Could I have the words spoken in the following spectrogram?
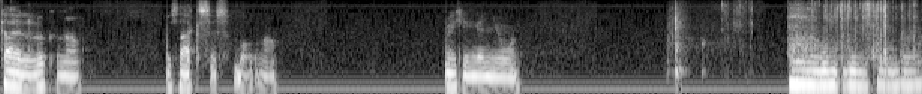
Kyle, look now. It's accessible now. Making a new one. need to bring the number.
